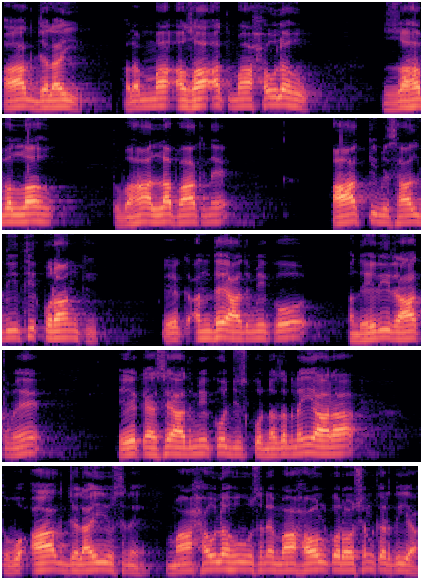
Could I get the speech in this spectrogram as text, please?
آگ جلائی علامہ اضاعت ماحول ذہب اللہ، تو وہاں اللہ پاک نے آگ کی مثال دی تھی قرآن کی کہ ایک اندھے آدمی کو اندھیری رات میں ایک ایسے آدمی کو جس کو نظر نہیں آ رہا تو وہ آگ جلائی اس نے ماحول اس نے ماحول کو روشن کر دیا۔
